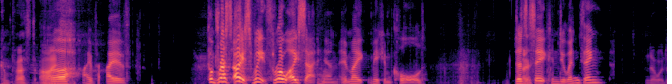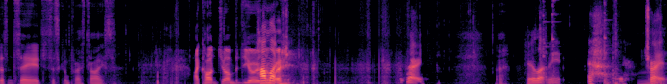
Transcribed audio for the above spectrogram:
Compressed ice. Ugh, I've I have compressed ice. Wait, throw ice at him. It might make him cold. Does I- it say it can do anything? No, it doesn't say. It says compressed ice. I can't jump. You're in How the much? way. Sorry. Uh. Here, let me. Here, try Mm, it.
